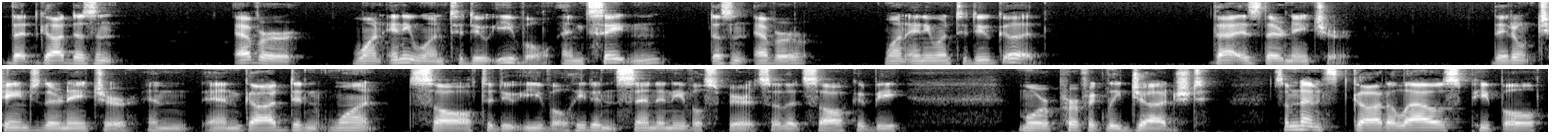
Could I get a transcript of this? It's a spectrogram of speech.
that God doesn't ever want anyone to do evil, and Satan doesn't ever want anyone to do good. That is their nature. They don't change their nature, and, and God didn't want Saul to do evil. He didn't send an evil spirit so that Saul could be more perfectly judged. Sometimes God allows people,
